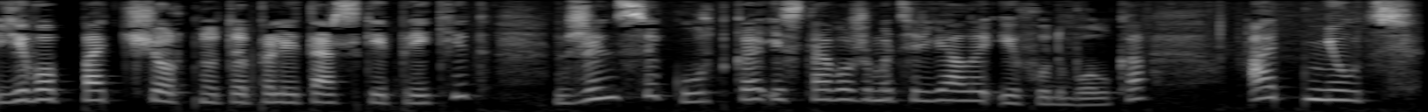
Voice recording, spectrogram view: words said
Его подчеркнутый пролетарский прикид, джинсы, куртка из того же материала и футболка отнюдь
